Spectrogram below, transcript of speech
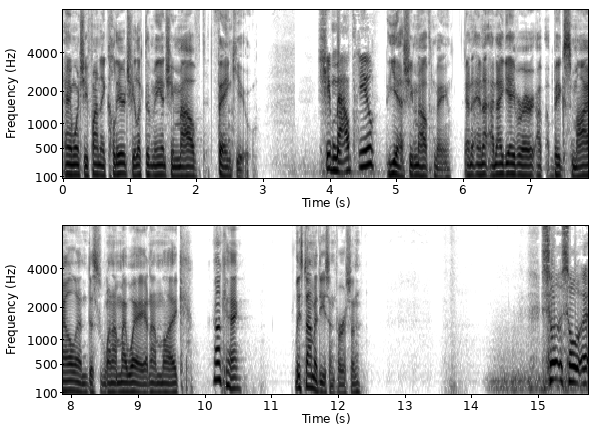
And when she finally cleared, she looked at me and she mouthed, "Thank you." She mouthed you? Yeah, she mouthed me, and and and I gave her a, a big smile and just went on my way. And I'm like, okay, at least I'm a decent person. So, so uh,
